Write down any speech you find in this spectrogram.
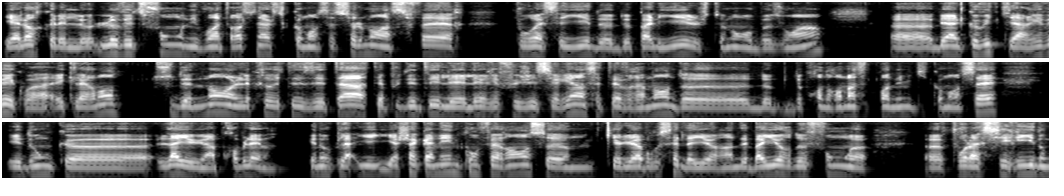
Et alors que les levées de fonds au niveau international commençaient seulement à se faire pour essayer de, pallier justement aux besoins, euh, bien le Covid qui est arrivé, quoi. Et clairement, soudainement, les priorités des États, c'était plus d'aider les, réfugiés syriens, c'était vraiment de, prendre en main cette pandémie qui commençait. Et donc euh, là, il y a eu un problème. Et donc là, il y a chaque année une conférence euh, qui a lieu à Bruxelles d'ailleurs, hein, des bailleurs de fonds euh, pour la Syrie, donc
